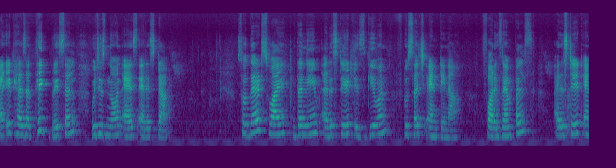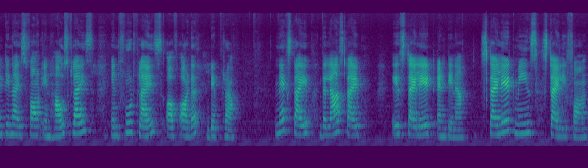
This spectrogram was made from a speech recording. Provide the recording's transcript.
and it has a thick bristle which is known as arista. So that's why the name aristate is given to such antenna. For examples, aristate antenna is found in house flies, in fruit flies of order Diptera. Next type, the last type is stylate antenna. Stylate means styliform.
